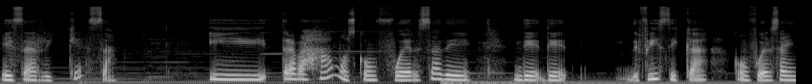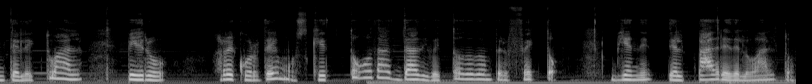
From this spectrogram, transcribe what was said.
esa riqueza. Y trabajamos con fuerza de, de, física, con fuerza intelectual, pero recordemos que toda dádiva y todo don perfecto viene del Padre de lo alto,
